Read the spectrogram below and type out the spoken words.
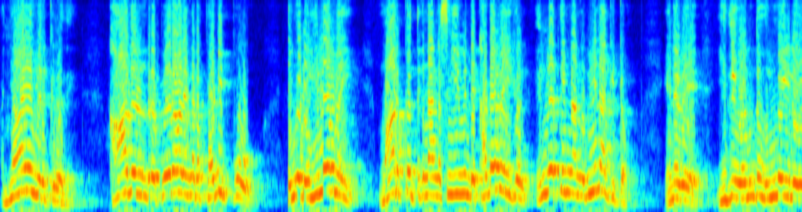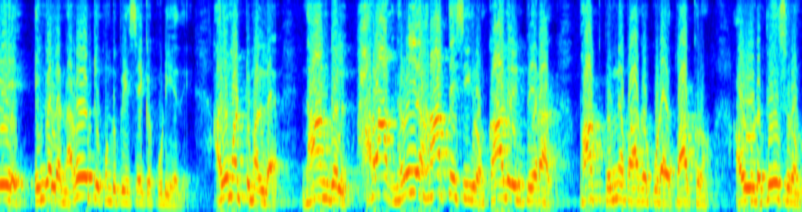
நியாயம் இருக்கிறது. காதல் என்ற பேரால் எங்களோட படிப்பு எங்களுடைய இளமை மார்க்கத்துக்கு நாங்கள் செய்ய வேண்டிய கடமைகள் எல்லாத்தையும் நாங்கள் வீணாக்கிட்டோம். எனவே இது வந்து உண்மையிலேயே எங்களை நரகத்துக்கு கொண்டு போய் சேர்க்கக்கூடியது. அது மட்டுமல்ல நாங்கள் ஹரா நிறைய ஹராத்தை செய்கிறோம். காதலின் பெயரால் பார்க்க பெண்ணை பார்க்கக்கூடாது பார்க்குறோம். அவளோட பேசுகிறோம்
